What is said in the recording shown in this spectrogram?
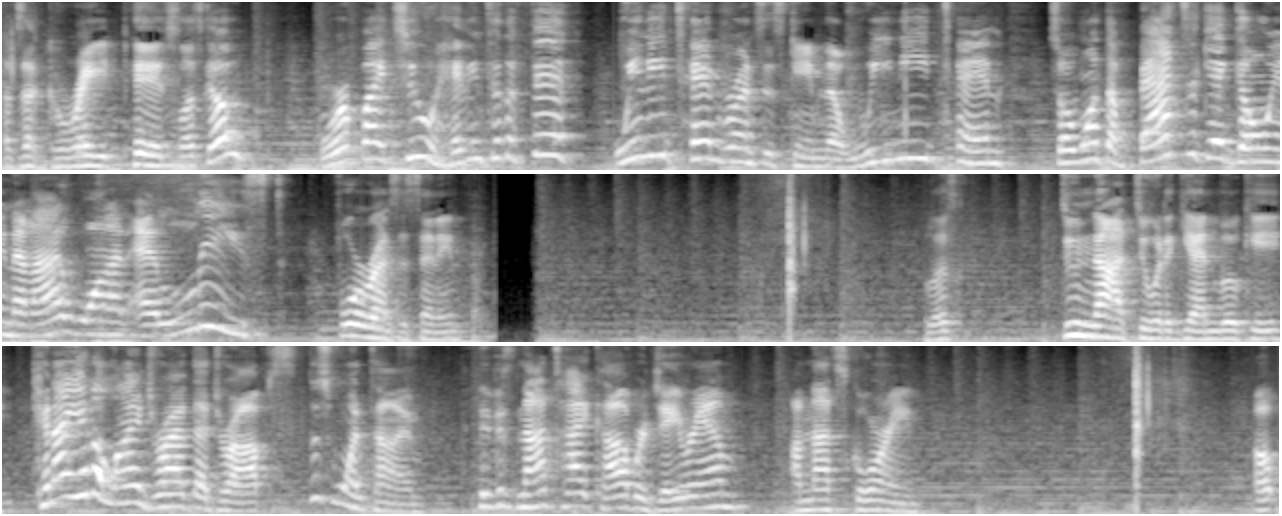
That's a great pitch. Let's go. We're up by two, heading to the fifth. We need 10 runs this game, though. We need 10. So I want the bat to get going, and I want at least four runs this inning. Let's do not do it again, Mookie. Can I hit a line drive that drops? Just one time. If it's not Ty Cobb or J-Ram, I'm not scoring. Oh,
